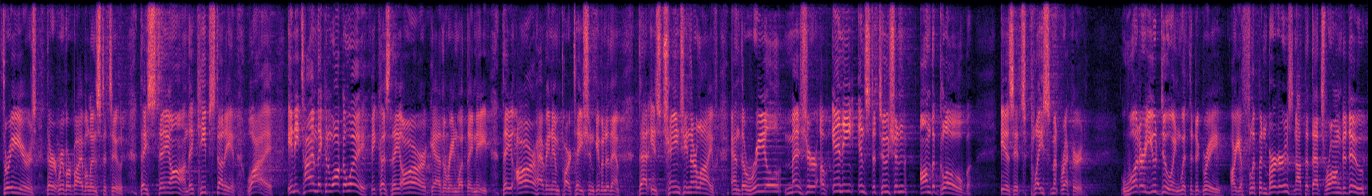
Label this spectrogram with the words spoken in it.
three years, they're at River Bible Institute. They stay on, they keep studying. Why? Anytime they can walk away because they are gathering what they need. They are having impartation given to them. That is changing their life. And the real measure of any institution on the globe is its placement record. What are you doing with the degree? Are you flipping burgers? Not that that's wrong to do,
